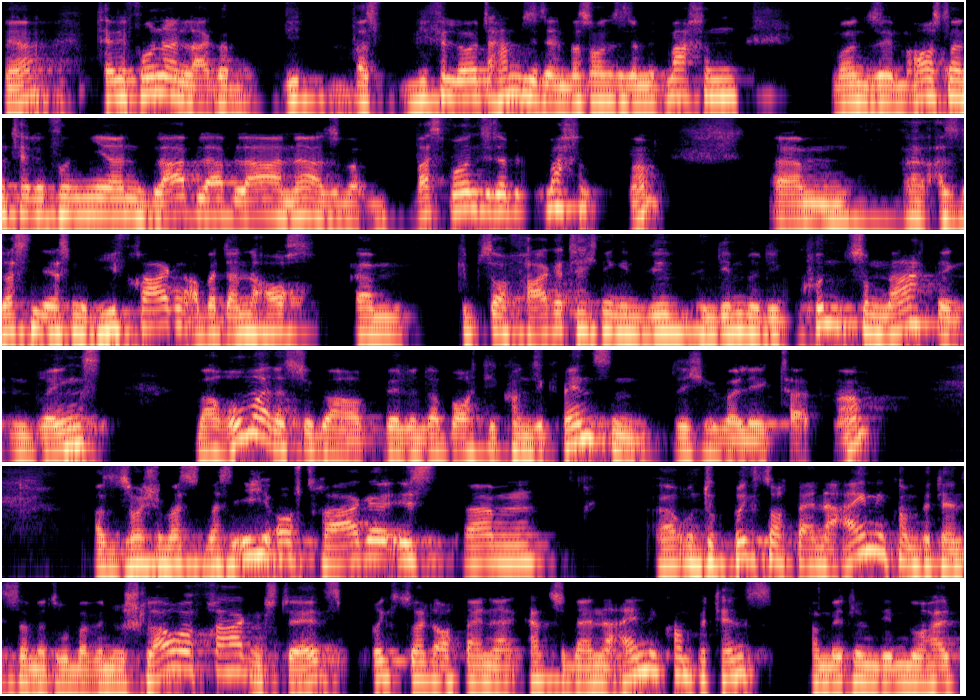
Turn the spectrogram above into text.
Ja, Telefonanlage. Wie, was, wie viele Leute haben Sie denn? Was wollen Sie damit machen? Wollen Sie im Ausland telefonieren? Bla bla bla. Ne? Also was wollen Sie damit machen? Ne? Ähm, also das sind erstmal die Fragen, aber dann auch ähm, gibt es auch Fragetechniken, in in dem du die Kunden zum Nachdenken bringst warum er das überhaupt will und ob er auch die Konsequenzen sich überlegt hat. Ne? Also zum Beispiel, was, was ich oft frage, ist, ähm, äh, und du bringst auch deine eigene Kompetenz damit rüber. Wenn du schlaue Fragen stellst, bringst du halt auch deine, kannst du deine eigene Kompetenz vermitteln, indem du halt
